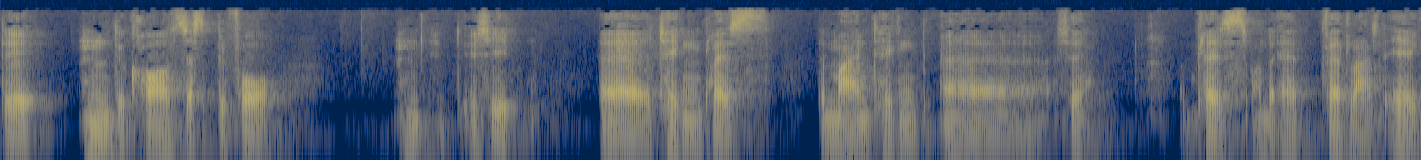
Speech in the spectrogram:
the the cause just before you see, uh, taking place, the mind taking uh, place on the fertilized egg,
